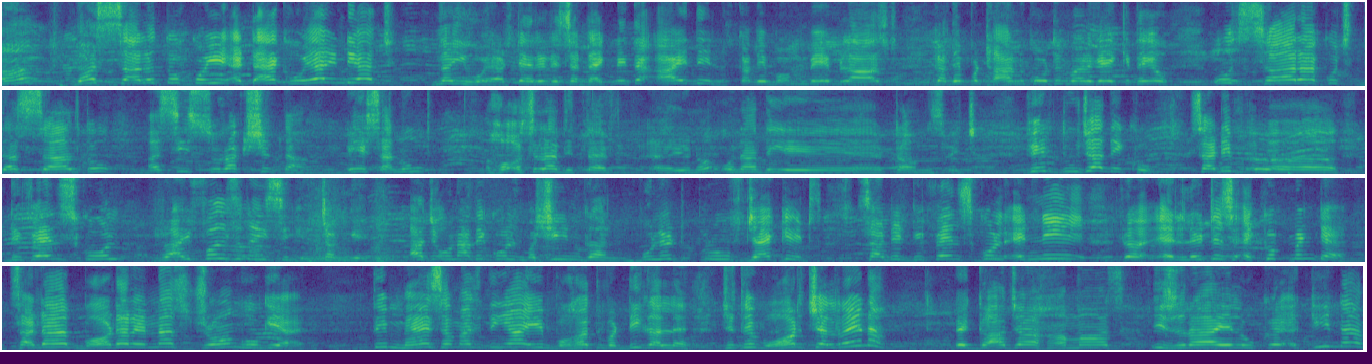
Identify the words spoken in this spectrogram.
ਹਾਂ 10 ਸਾਲ ਤੋਂ ਕੋਈ ਅਟੈਕ ਹੋਇਆ ਇੰਡੀਆ 'ਚ? ਨਹੀਂ ਹੋਇਆ। ਟੈਰਰਿਸਟ ਅਟੈਕ ਨਹੀਂ ਤਾਂ ਆਏ ਦਿਨ ਕਦੇ ਬੰਬੇ ਬਲਾਸਟ ਕਦੇ ਪਠਾਨਕੋਟ ਵੜ ਗਏ, ਕਿਤੇ ਉਹ ਸਾਰਾ ਕੁਝ 10 ਸਾਲ ਤੋਂ ਅਸੀਂ ਸੁਰੱਖਿਅਤ ਆ। ਇਹ ਸਾਨੂੰ ਹੌਸਲਾ ਦਿੱਤਾ ਹੈ ਯੂ نو ਉਹਨਾਂ ਦੀ ਟਰਮਸ ਵਿੱਚ। ਫਿਰ ਦੂਜਾ ਦੇਖੋ ਸਾਡੇ ਡਿਫੈਂਸ ਕੋਲ ਰਾਈਫਲਸ ਨਹੀਂ ਸੀਗੇ ਚੰਗੇ। ਅੱਜ ਉਹਨਾਂ ਦੇ ਕੋਲ machine gun bullet proof jackets ਸਾਡੇ ਡਿਫੈਂਸ ਕੋਲ ਇੰਨੀ ਲੇਟੈਸਟ ਇਕਵਿਪਮੈਂਟ ਹੈ ਸਾਡਾ ਬਾਰਡਰ ਇੰਨਾ ਸਟਰੋਂਗ ਹੋ ਗਿਆ ਹੈ। ਤੇ ਮੈਂ ਸਮਝਦੀ ਹਾਂ ਇਹ ਬਹੁਤ ਵੱਡੀ ਗੱਲ ਹੈ ਜਿੱਥੇ ਵਾਰ ਚੱਲ ਰਹੇ ਨਾ ਇਹ ਗਾਜ਼ਾ ਹਮਾਸ ਇਜ਼ਰਾਈਲ ਕਿੰਨਾ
